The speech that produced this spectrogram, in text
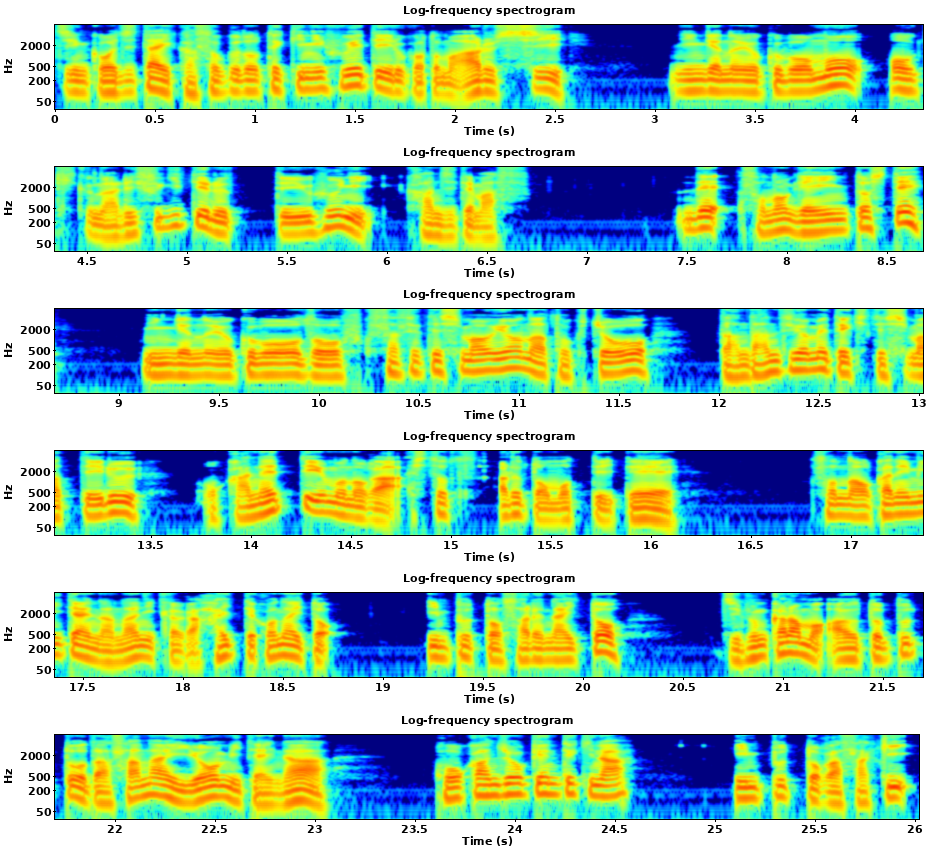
人口自体加速度的に増えていることもあるし、人間の欲望も大きくなりすぎてるっていうふうに感じてます。で、その原因として、人間の欲望を増幅させてしまうような特徴をだんだん強めてきてしまっているお金っていうものが一つあると思っていて、そんなお金みたいな何かが入ってこないと、インプットされないと、自分からもアウトプットを出さないよみたいな、交換条件的なインプットが先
